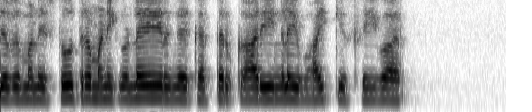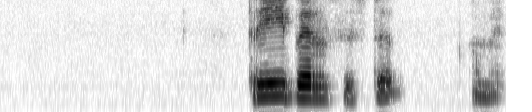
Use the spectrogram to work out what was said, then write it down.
ஜெபம் பண்ணி ஸ்தோத்திரம் பண்ணிக்கொண்டே இருங்க. கர்த்தர் காரியங்களை வாய்க்க செய்வார். த்ரீ பெர் சிஸ்டர் ஆமென்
